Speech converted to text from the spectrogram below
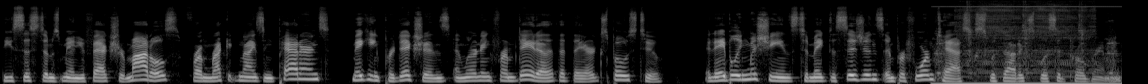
These systems manufacture models from recognizing patterns, making predictions, and learning from data that they are exposed to, enabling machines to make decisions and perform tasks without explicit programming.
